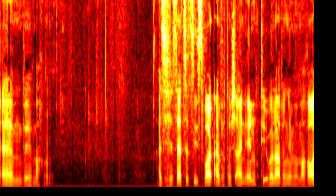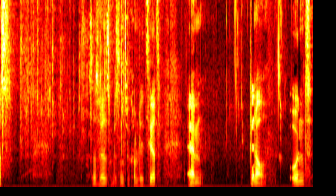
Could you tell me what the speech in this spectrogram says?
Ähm, wir machen. Also ich ersetze jetzt dieses Wort einfach durch ein int. Die Überladung nehmen wir mal raus. Das wird jetzt ein bisschen zu kompliziert. Ähm, genau. Und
